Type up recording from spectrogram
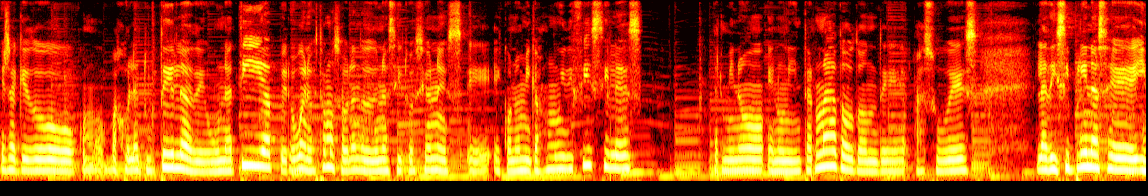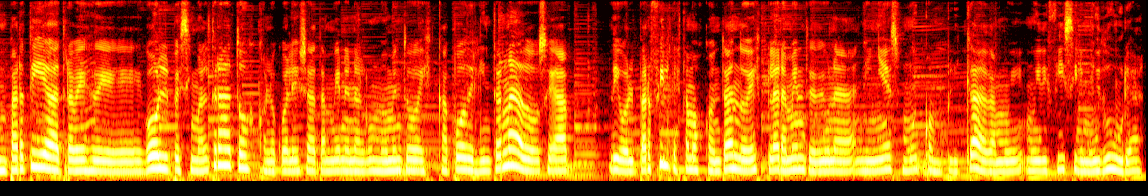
Ella quedó como bajo la tutela de una tía, pero bueno, estamos hablando de unas situaciones eh, económicas muy difíciles. Terminó en un internado donde a su vez la disciplina se impartía a través de golpes y maltratos, con lo cual ella también en algún momento escapó del internado. O sea, digo, el perfil que estamos contando es claramente de una niñez muy complicada, muy, muy difícil y muy dura,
